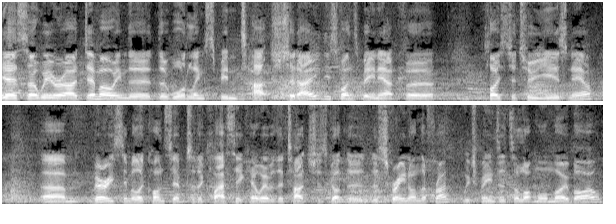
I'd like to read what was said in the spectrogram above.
Yeah, so we're uh, demoing the, the WaterLink Spin Touch today. This one's been out for close to two years now. Um, very similar concept to the Classic, however, the Touch has got the, the screen on the front, which means it's a lot more mobile.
